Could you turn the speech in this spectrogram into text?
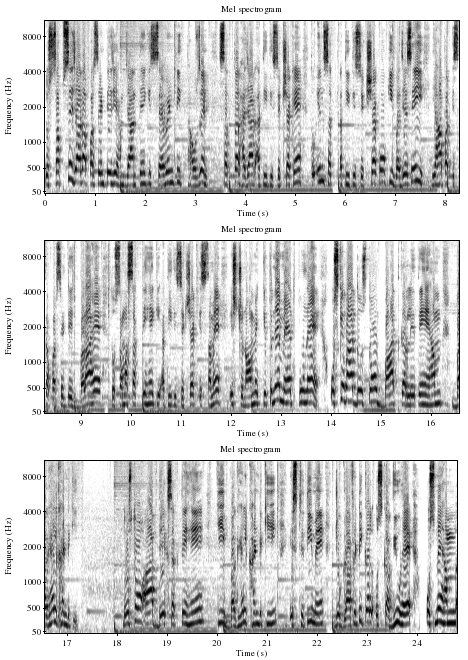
जो सबसे ज़्यादा परसेंटेज हम जानते हैं कि सेवेंटी थाउज़ेंड सत्तर हज़ार अतिथि शिक्षक हैं। तो इन अतिथि शिक्षकों की वजह से ही यहाँ पर इसका परसेंटेज बड़ा है। तो समझ सकते हैं कि अतिथि शिक्षक इस समय इस चुनाव में कितने महत्वपूर्ण है। उसके बाद दोस्तों, बात कर लेते हैं हम बघेलखंड की। दोस्तों, आप देख सकते हैं कि बघेल खंड की स्थिति में जो ग्राफिटिकल उसका व्यू है, उसमें हम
